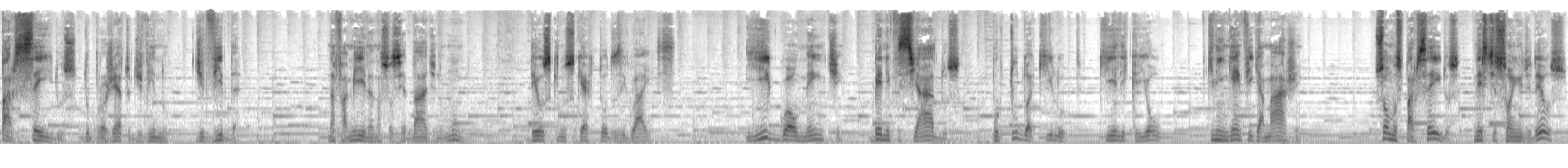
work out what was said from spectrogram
parceiros do projeto divino de vida na família, na sociedade, no mundo. Deus que nos quer todos iguais e igualmente beneficiados por tudo aquilo que Ele criou, que ninguém fique à margem. Somos parceiros neste sonho de Deus?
